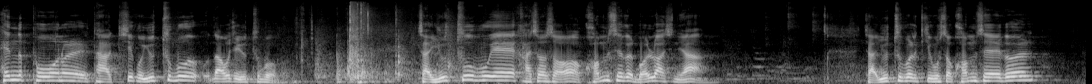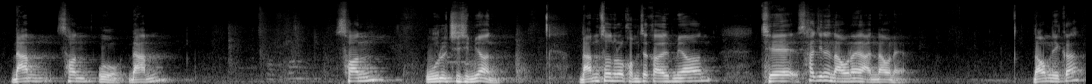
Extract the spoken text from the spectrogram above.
핸드폰을 다 키고 유튜브 나오죠, 유튜브. 자, 유튜브에 가셔서 검색을 뭘로 하시냐? 자, 유튜브를 끼고서 검색을 남선우, 남, 선, 우를 치시면 남선우를 검색하면 제 사진이 나오나요? 안 나오나요? 나옵니까?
